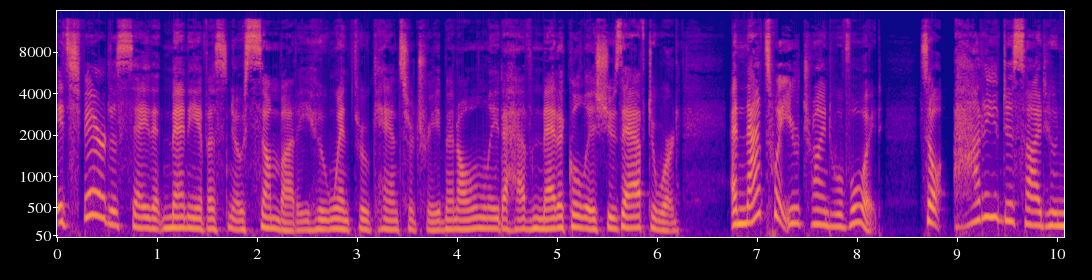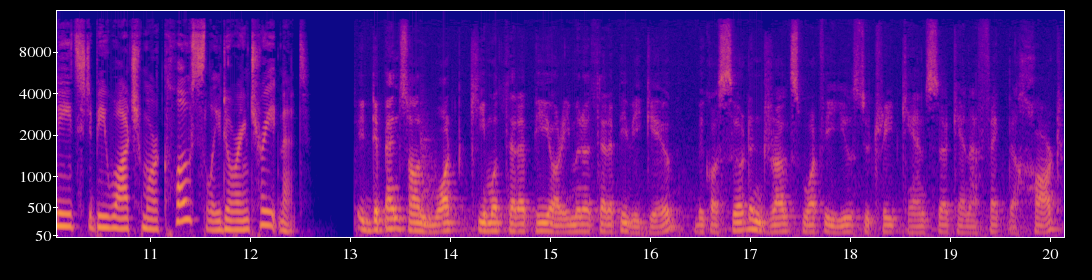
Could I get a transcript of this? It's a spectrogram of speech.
It's fair to say that many of us know somebody who went through cancer treatment only to have medical issues afterward. And that's what you're trying to avoid. So, how do you decide who needs to be watched more closely during treatment? It depends on what chemotherapy or immunotherapy we give because certain drugs, what we use to treat cancer, can affect the heart.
